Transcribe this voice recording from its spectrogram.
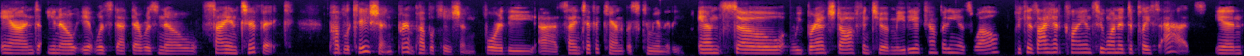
And, you know, it was that there was no scientific publication, print publication for the uh, scientific cannabis community. And so we branched off into a media company as well because I had clients who wanted to place ads in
